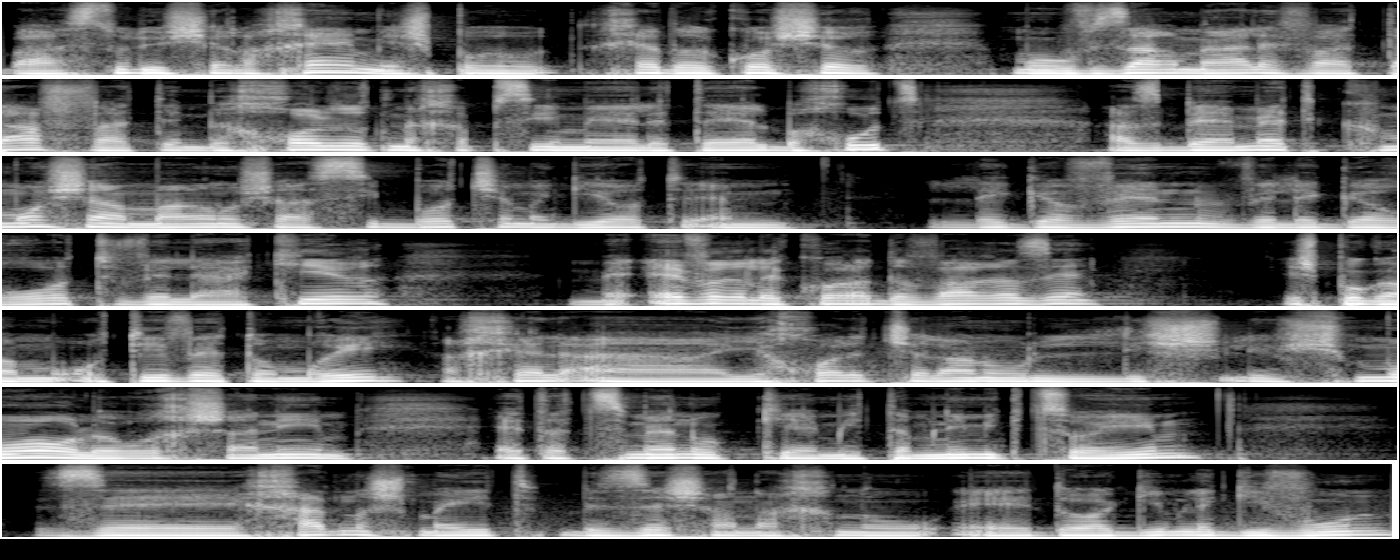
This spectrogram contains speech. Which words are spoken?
בסטודיו שלכם? יש פה חדר כושר מאובזר מאלף ועד תף, ואתם בכל זאת מחפשים uh, לטייל בחוץ. אז באמת, כמו שאמרנו, שהסיבות שמגיעות הן לגוון ולגרות ולהכיר, מעבר לכל הדבר הזה, יש פה גם אותי ואת עמרי, החל, היכולת שלנו לש, לשמור לאורך שנים את עצמנו כמתאמנים מקצועיים. זה חד משמעית בזה שאנחנו אה, דואגים לגיוון,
